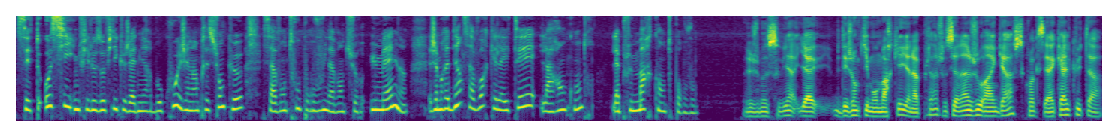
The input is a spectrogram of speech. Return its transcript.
C'est aussi une philosophie que j'admire beaucoup et j'ai l'impression que c'est avant tout pour vous une aventure humaine. J'aimerais bien savoir quelle a été la rencontre la plus marquante pour vous. Je me souviens, il y a des gens qui m'ont marqué, il y en a plein. Je me souviens d'un jour, un gars, je crois que c'est à Calcutta.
